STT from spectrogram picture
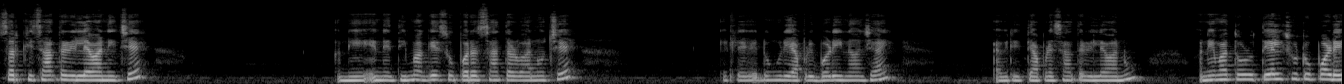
સરખી સાંતળી લેવાની છે. અને એને ધીમા ગેસ ઉપર જ સાંતળવાનું છે. એટલે ડુંગળી આપણી બળી ન જાય. આવી રીતે આપણે સાંતળી લેવાનું. અને એમાં થોડું તેલ છૂટું પડે,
